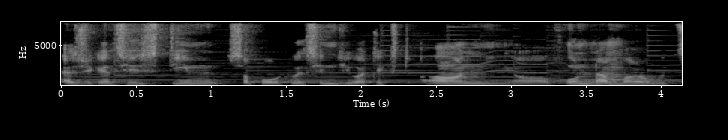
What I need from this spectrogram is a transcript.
As you can see steam support will send you a text on your phone number which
